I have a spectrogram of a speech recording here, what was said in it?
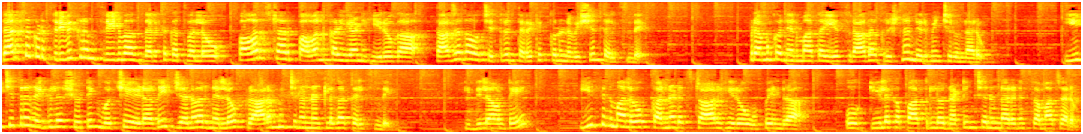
దర్శకుడు త్రివిక్రమ్ శ్రీనివాస్ దర్శకత్వంలో పవర్ స్టార్ పవన్ కళ్యాణ్ హీరోగా తాజాగా ఓ చిత్రం తెరకెక్కనున్న విషయం తెలిసిందే. ప్రముఖ నిర్మాత ఎస్ రాధాకృష్ణ నిర్మించనున్నారు. ఈ చిత్ర రెగ్యులర్ షూటింగ్ వచ్చే ఏడాది జనవరి నెలలో ప్రారంభించనున్నట్లుగా తెలిసింది. ఇదిలా ఉంటే ఈ సినిమాలో కన్నడ స్టార్ హీరో ఉపేంద్ర ఓ కీలక పాత్రలో నటించనున్నారని సమాచారం.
